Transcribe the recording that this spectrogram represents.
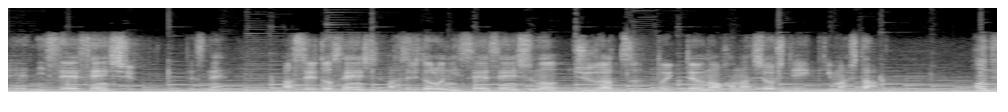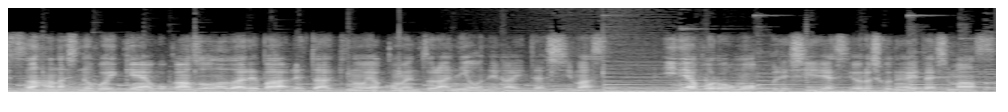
えー、2世選手ですね。アスリート選手アスリートの2世選手の重圧といったようなお話をしていきました。本日の話のご意見やご感想などあればレター機能やコメント欄にお願いいたします。いいねやフォローも嬉しいです。よろしくお願いいたします。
